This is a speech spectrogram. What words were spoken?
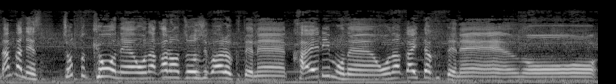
なんかね、ちょっと今日ね、お腹の調子が悪くてね、帰りもね、お腹痛くてね、あの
